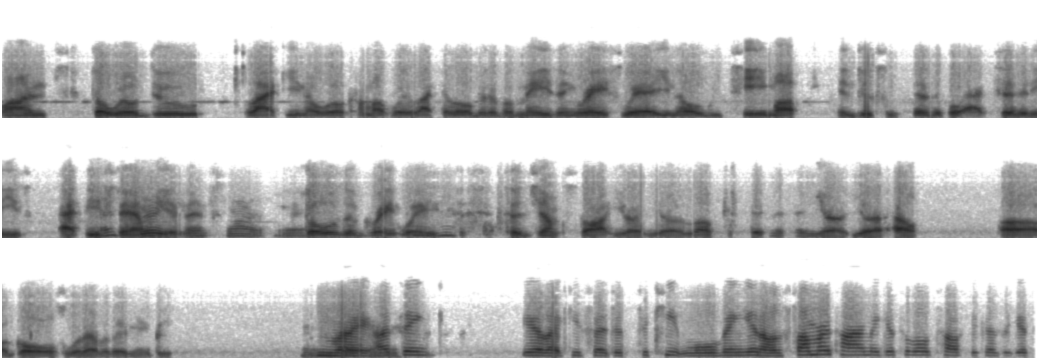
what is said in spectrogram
fun. So we'll do like, you know, we'll come up with like a little bit of amazing race where, you know, we team up and do some physical activities at these That's family great. events. Smart. Yeah. Those are great ways to, to jumpstart your your love for fitness and your your health uh, goals, whatever they may be. Right. I think, yeah, like you said, just to keep moving. You know, summertime it gets a little tough because it gets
